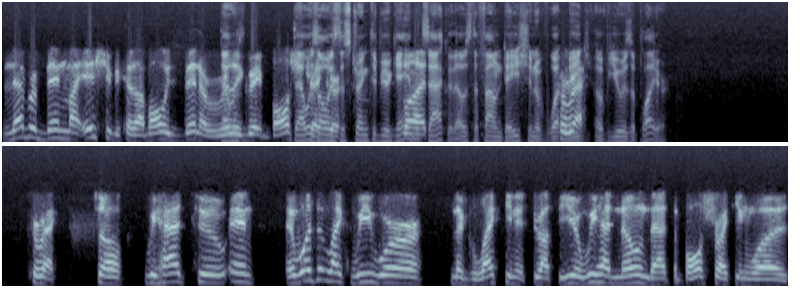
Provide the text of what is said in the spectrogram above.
never been my issue because I've always been a really was, great ball striker. That was always the strength of your game. Exactly. That was the foundation of what correct. made of you as a player. Correct. So we had to, and it wasn't like we were neglecting it throughout the year. We had known that the ball striking was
